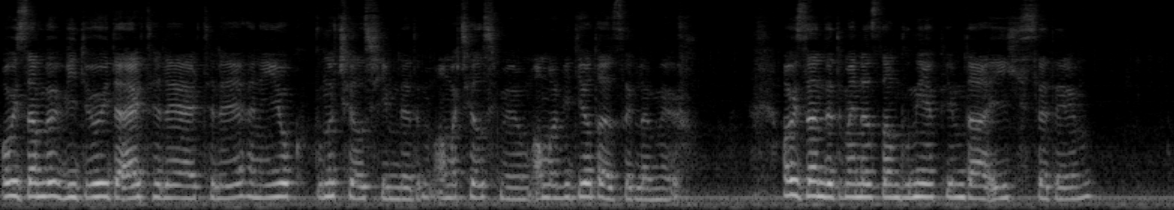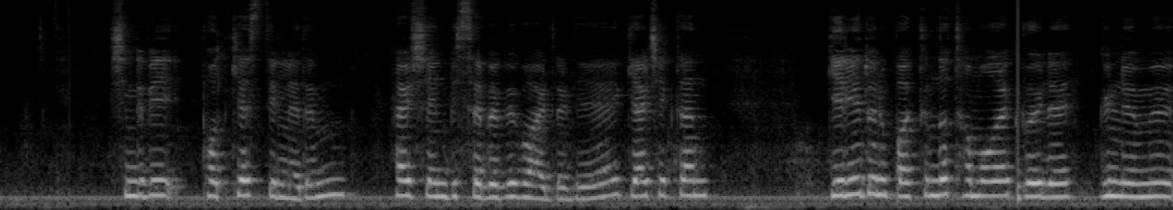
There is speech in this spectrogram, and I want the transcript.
O yüzden böyle videoyu da erteleye erteleye hani yok bunu çalışayım dedim ama çalışmıyorum ama video da hazırlamıyorum. O yüzden dedim en azından bunu yapayım daha iyi hissederim. Şimdi bir podcast dinledim. Her şeyin bir sebebi vardır diye. Gerçekten geriye dönüp baktığımda tam olarak böyle günlüğümü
